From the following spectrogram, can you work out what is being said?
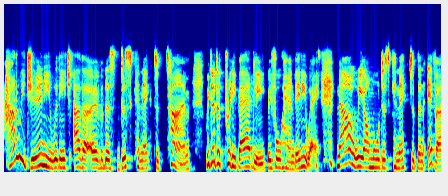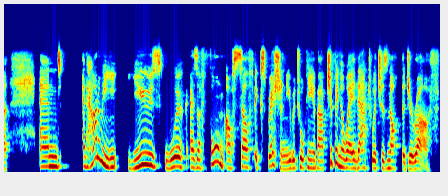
how do we journey with each other over this disconnected time? We did it pretty badly beforehand anyway. Now we are more disconnected than ever. And and how do we use work as a form of self expression? You were talking about chipping away that which is not the giraffe.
